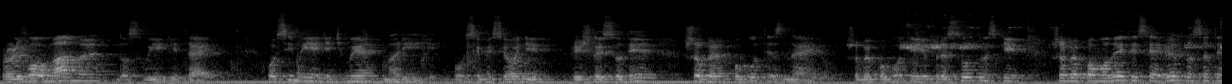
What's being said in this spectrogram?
про любов мами до своїх дітей. Всі ми є дітьми Марії, бо всі ми сьогодні прийшли сюди, щоб побути з нею, щоб побути її присутності, щоб помолитися і випросити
